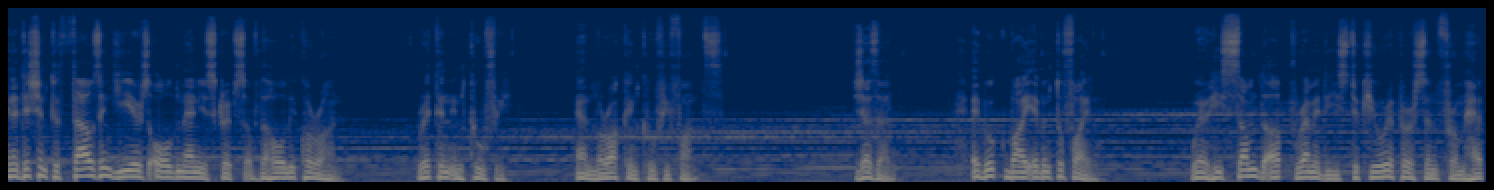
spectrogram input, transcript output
in addition to thousand years old manuscripts of the Holy Quran, written in Kufi and Moroccan Kufi fonts. Jazal, a book by Ibn Tufail, where he summed up remedies to cure a person from head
